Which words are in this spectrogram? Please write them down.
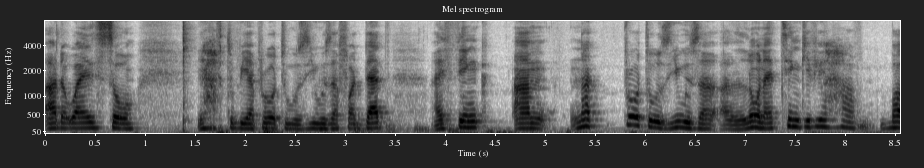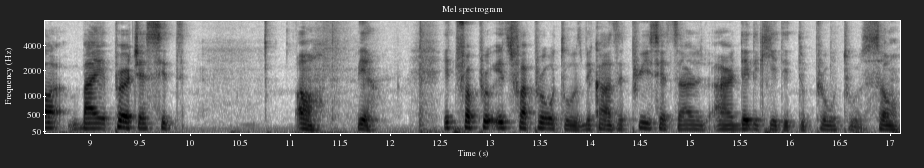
otherwise so you have to be a pro tools user for that. I think um not pro tools user alone. I think if you have bought by purchase it oh yeah. It's for pro it's for pro tools because the presets are are dedicated to pro tools. So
